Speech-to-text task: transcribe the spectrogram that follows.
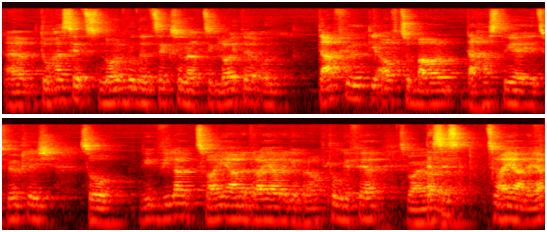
Äh, du hast jetzt 986 Leute und dafür die aufzubauen, da hast du ja jetzt wirklich so, wie, wie lange? Zwei Jahre, drei Jahre gebraucht ungefähr? Zwei Jahre. Das ist zwei Jahre, ja.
